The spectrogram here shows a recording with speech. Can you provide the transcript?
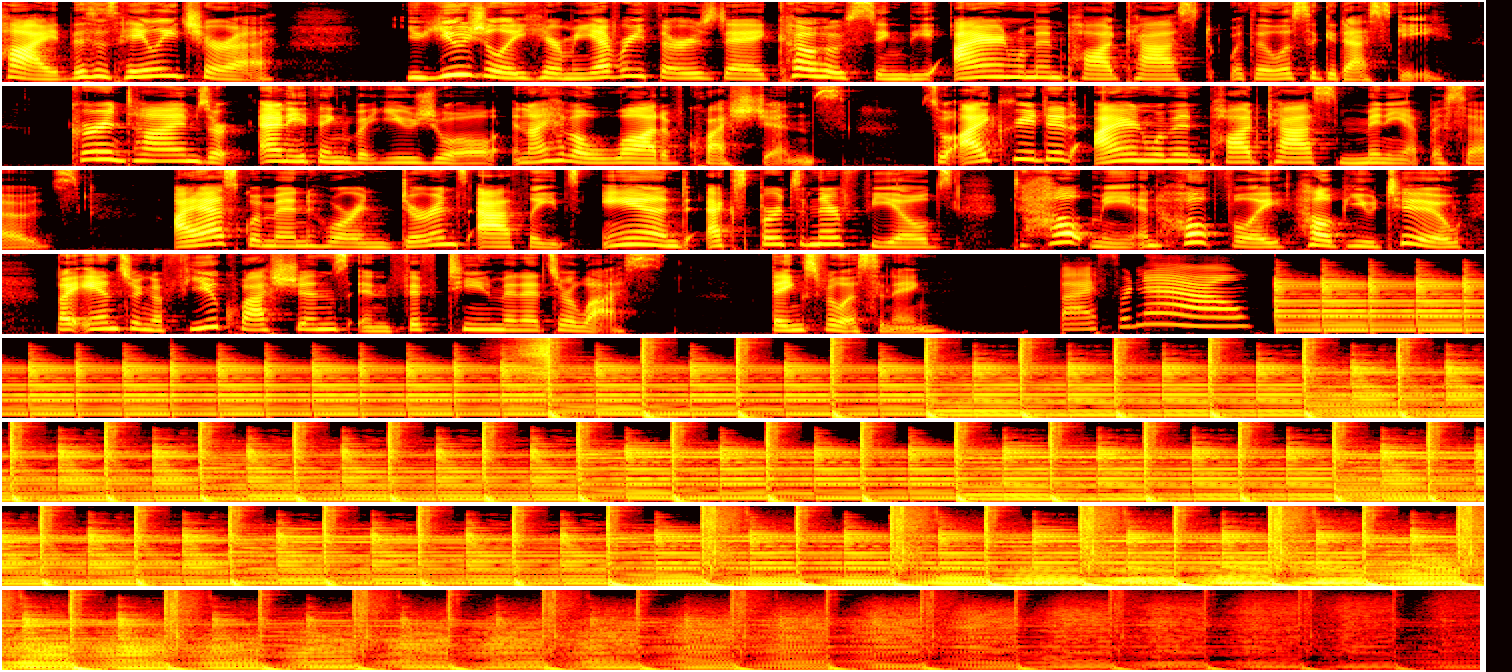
Hi, this is Haley Chura. You usually hear me every Thursday co hosting the Iron Women podcast with Alyssa Godesky. Current times are anything but usual, and I have a lot of questions. So I created Iron Women podcast mini episodes. I ask women who are endurance athletes and experts in their fields to help me and hopefully help you too by answering a few questions in 15 minutes or less. Thanks for listening. Bye for now.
